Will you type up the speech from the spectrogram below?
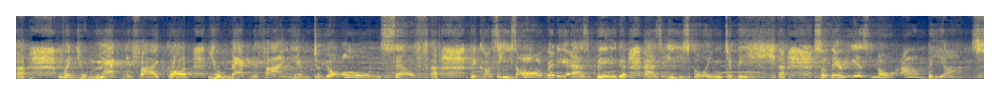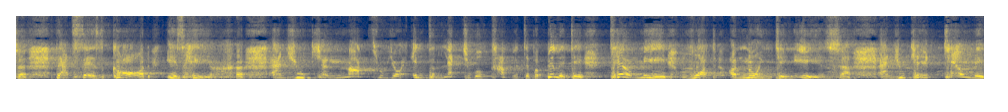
When you magnify God, you're magnifying him to your own self because he's already as big as he's going to be. So there is no ambiance that says God is here. And you cannot, through your intellectual cognitive ability, tell me what anointing is. And you can't tell me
